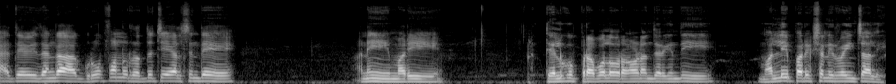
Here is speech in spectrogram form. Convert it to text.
అదేవిధంగా గ్రూప్ వన్ రద్దు చేయాల్సిందే అని మరి తెలుగు ప్రభలో రావడం జరిగింది. మళ్ళీ పరీక్ష నిర్వహించాలి.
